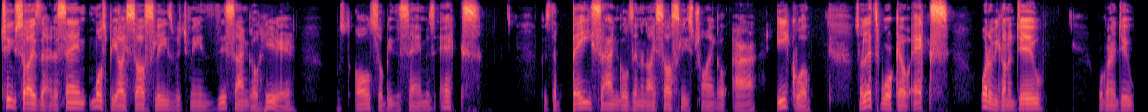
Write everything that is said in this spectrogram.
two sides that are the same must be isosceles, which means this angle here must also be the same as x, because the base angles in an isosceles triangle are equal. So let's work out x. What are we going to do? We're going to do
